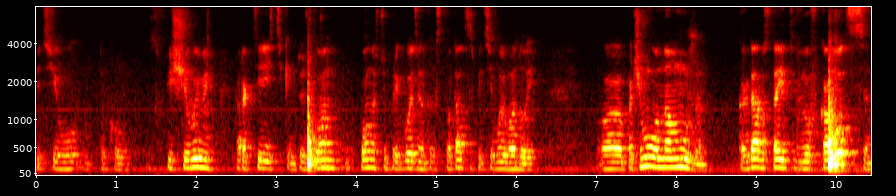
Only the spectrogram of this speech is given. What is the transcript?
питьевого, такого, с пищевыми характеристиками. То есть он полностью пригоден к эксплуатации с питьевой водой. Э, почему он нам нужен? Когда он стоит в колодце,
